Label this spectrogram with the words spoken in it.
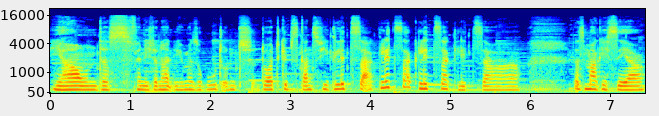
Ja, und das finde ich dann halt nicht mehr so gut. Und dort gibt es ganz viel Glitzer, Glitzer, Glitzer, Glitzer. Das mag ich sehr.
